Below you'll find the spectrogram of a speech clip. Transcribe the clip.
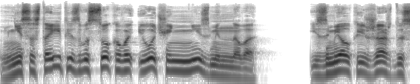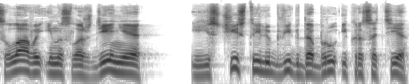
не состоит из высокого и очень низменного, из мелкой жажды славы и наслаждения – и из чистой любви к добру и красоте,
